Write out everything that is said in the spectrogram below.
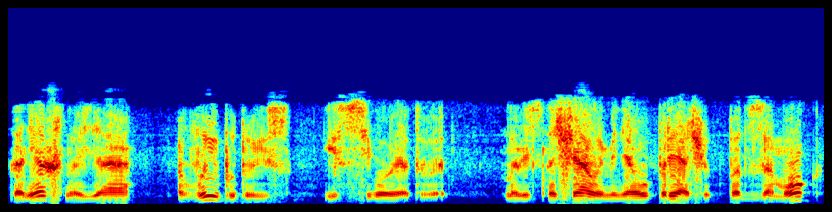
Конечно, я выпутаюсь из всего этого, но ведь сначала меня упрячут под замок.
